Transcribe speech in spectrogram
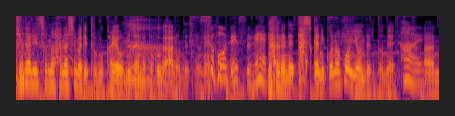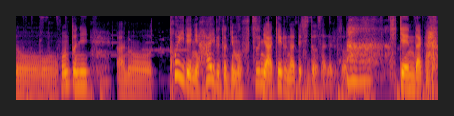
きなりその話まで飛ぶかよみたいなとこがあるんですよね。そうですね。だからね確かにこの本読んでるとねはい。あのー本当にあのートイレに入る時も普通に開けるなって指導されるそう。あ危険だから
